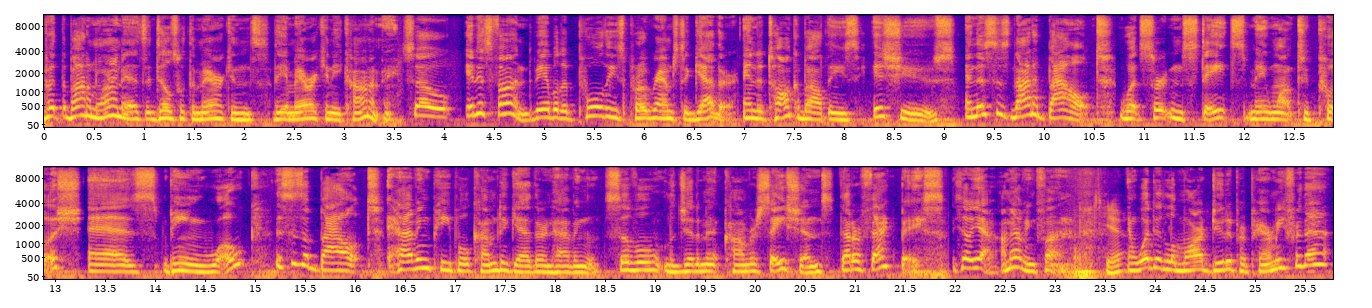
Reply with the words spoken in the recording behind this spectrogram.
But the bottom line is it deals with Americans, the American economy. So it is fun to be able to pull these programs together and to talk about these issues. And this is not about what certain states may want to push as being woke. This is about having people come together and having civil, legitimate conversations that are fact based. So, yeah, I'm having fun. Yeah. And what did Lamar do to prepare me for that?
